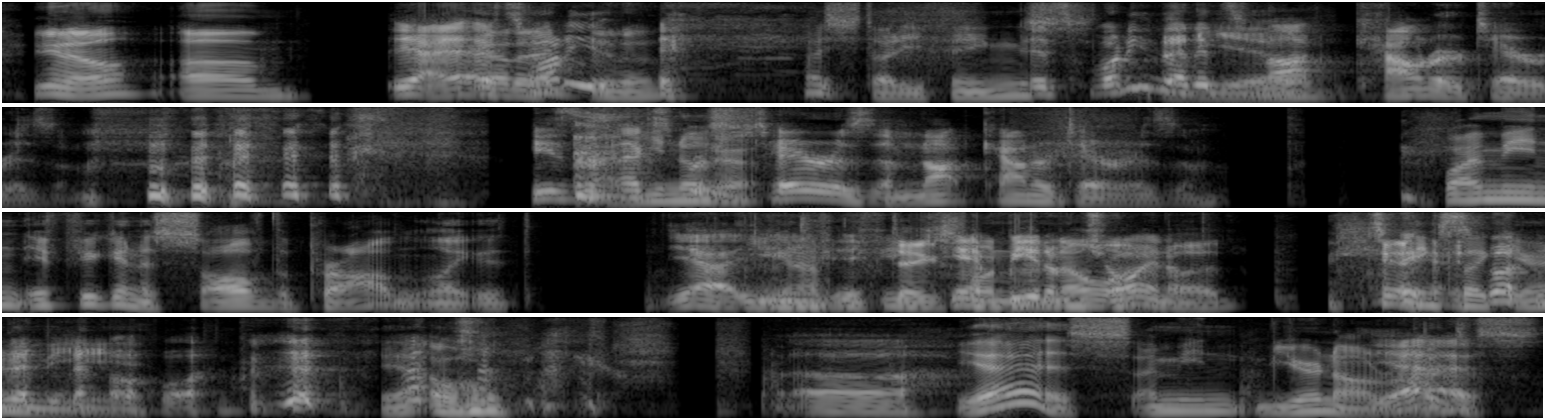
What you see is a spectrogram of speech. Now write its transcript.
you know, um, Yeah, it's Gotta, funny. you know. I study things. It's funny that it's Yale. not counterterrorism. He's an He expert knows- in terrorism, not counterterrorism. Well, I mean, if you're gonna solve the problem, like it Yeah, You're you, gonna if you takes can't one beat to him, join one, him. bud. Takes like your enemy. No. yeah. Oh my god. Uh, Yes. I mean, you're not right. yes.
